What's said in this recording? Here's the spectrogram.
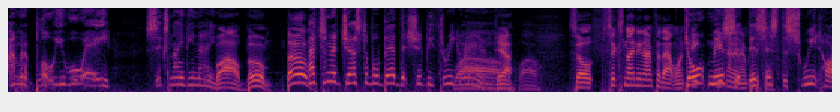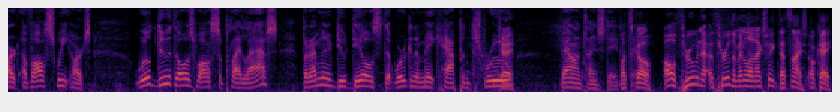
I'm going to blow you away. Six ninety nine. Wow. Boom. Boom. That's an adjustable bed that should be three grand. Yeah. Wow. So six ninety nine for that one. Don't Eight- miss $8.99 it. for the This is the sweetheart of all sweethearts. We'll do those while supply lasts, but I'm going to do deals that we're going to make happen through Okay. Valentine's Day. Let's go. Oh, through through the middle of next week. That's nice. Okay,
